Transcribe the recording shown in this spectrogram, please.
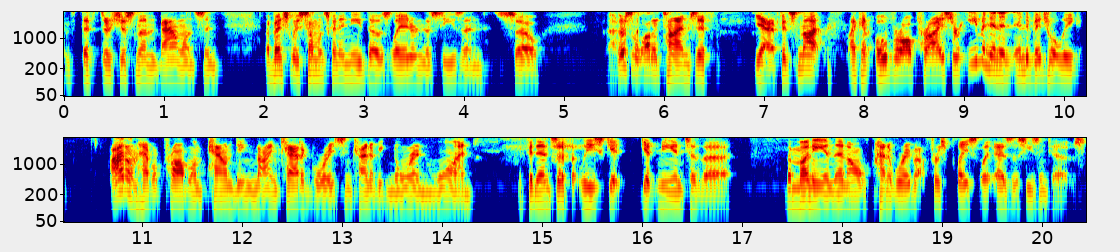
if, if there's just an unbalance, and eventually someone's going to need those later in the season. So there's a lot of times if yeah, if it's not like an overall price or even in an individual league, I don't have a problem pounding nine categories and kind of ignoring one if it ends up at least get get me into the the money, and then I'll kind of worry about first place as the season goes.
